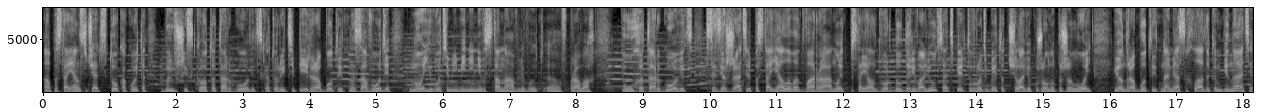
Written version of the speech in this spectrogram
а, постоянно встречается то какой-то бывший скототорговец, который теперь работает на заводе, но его, тем не менее, не восстанавливают э, в правах. Пухоторговец, содержатель постоялого двора, но этот постоялый двор был до революции, а теперь-то вроде бы этот человек уже он и пожилой, и он работает на мясохладокомбинате,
